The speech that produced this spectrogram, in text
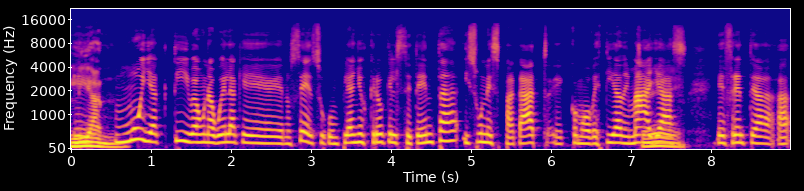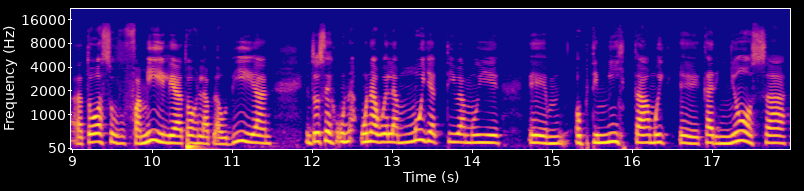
eh, muy activa, una abuela que, no sé, en su cumpleaños creo que el 70 hizo un espagat eh, como vestida de mallas. Eh, frente a, toda su familia, todos la aplaudían. Entonces, una, abuela muy activa, muy em, optimista, muy eh, cariñosa,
